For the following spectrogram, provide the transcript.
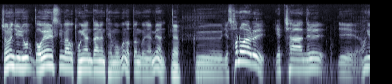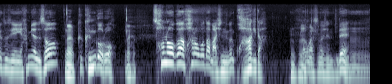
저는 이제 요 어웨어니스님하고 동의한다는 대목은 어떤 거냐면 네. 그 이제 선어를 예찬을 이제 황교익 선생이 하면서 네. 그 근거로 네. 선어가 화로보다 맛있는 건 과학이다라고 음흠. 말씀하셨는데 음.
